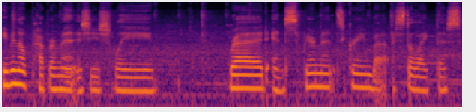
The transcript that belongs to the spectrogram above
Even though peppermint is usually red and spearmint's green, but I still like this.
